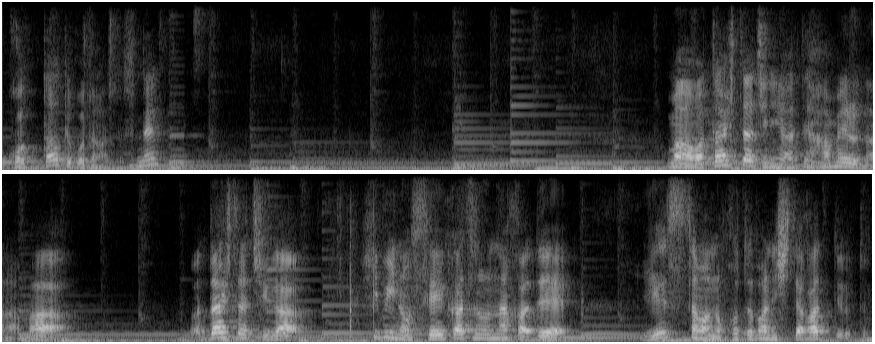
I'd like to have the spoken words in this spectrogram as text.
起こったということなんですね。まあ私たちに当てはめるならば私たちが日々の生活の中でイエス様の言葉に従っている時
